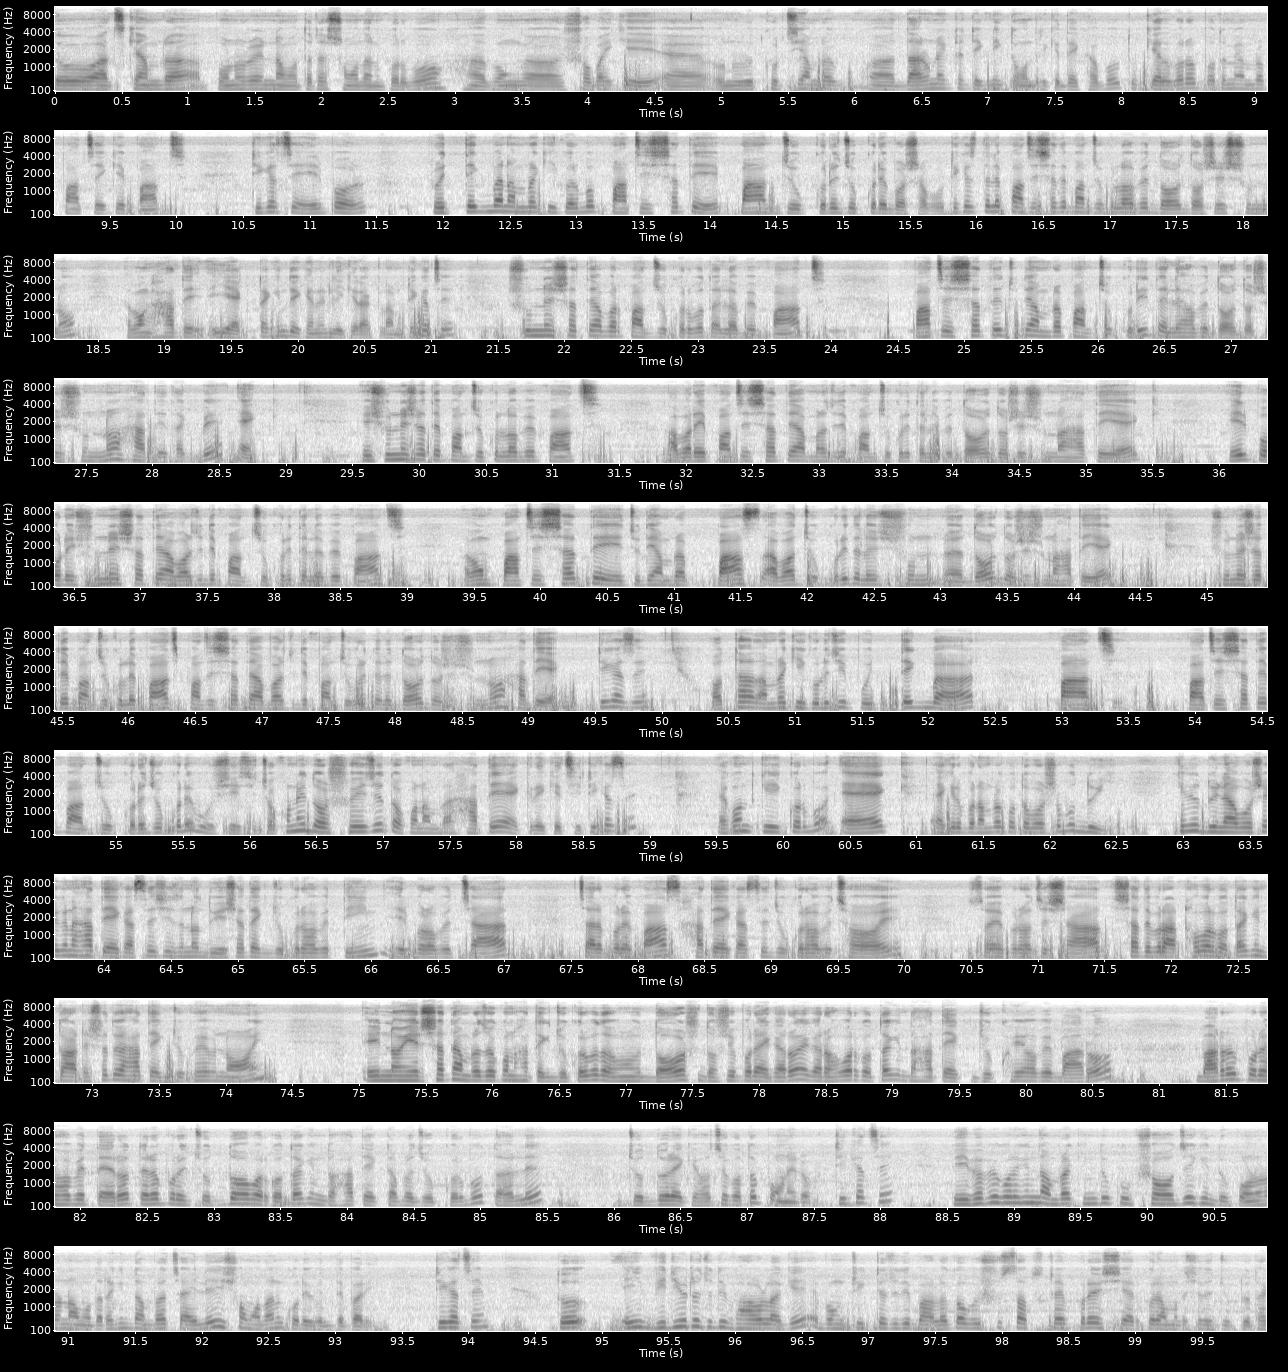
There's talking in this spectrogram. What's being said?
তো আজকে আমরা পনেরোয়ের নামতাটা সমাধান করব এবং সবাইকে অনুরোধ করছি আমরা দারুণ একটা টেকনিক তোমাদেরকে দেখাবো। তো খেয়াল করো, প্রথমে আমরা পাঁচ, একে পাঁচ, ঠিক আছে? এরপর প্রত্যেকবার আমরা কি করব? পাঁচের সাথে পাঁচ যোগ করে যোগ করে বসাবো, ঠিক আছে? তাহলে পাঁচের সাথে পাঁচ যোগ করলে হবে দশ, দশের শূন্য এবং হাতে এই একটা কিন্তু এখানে লিখে রাখলাম, ঠিক আছে? শূন্যের সাথে আবার পাঁচ যোগ করব, তাহলে হবে পাঁচ। পাঁচের সাথে যদি আমরা পাঁচ যোগ করি, তাহলে হবে দশ, দশের শূন্য, হাতে থাকবে এক। এই শূন্যের সাথে পাঁচ যোগ করলে হবে পাঁচ। আবার এই পাঁচের সাথে আমরা যদি পাঁচ যোগ করি তাহলে হবে দশ, দশের শূন্য হাতে এক। এরপর এই শূন্যের সাথে আবার যদি পাঁচ যোগ করি তাহলে হবে পাঁচ। এবং পাঁচের সাথে যদি আমরা পাঁচ আবার যোগ করি তাহলে শূন্য দশ, দশের শূন্য হাতে এক। শূন্যের সাথে পাঁচ যোগ করলে পাঁচ, পাঁচের সাথে আবার যদি পাঁচ যোগ করি তাহলে দশ, দশের শূন্য হাতে এক। ঠিক আছে? অর্থাৎ আমরা কি করেছি? প্রত্যেকবার পাঁচ, পাঁচের সাথে পাঁচ যোগ করে যোগ করে বসিয়েছি। যখনই দশ হয়েছে তখন আমরা হাতে এক রেখেছি। ঠিক আছে? এখন কি করব? এক, একের পর আমরা কত বসাবো? দুই। কিন্তু দুই না বসে এখানে হাতে এক আছে সেই জন্য দুইয়ের সাথে এক যোগ করে হবে তিন, এরপর হবে চার চার পরে পাঁচ, হাতে এক আছে, যোগ করে হবে ছয় ছয়ের পর হচ্ছে সাত সাতের পর আট হওয়ার কথা, কিন্তু আটের সাথে হাতে এক যোগ হবে নয়। এই নয়ের সাথে আমরা যখন হাতে এক যোগ করব, তখন দশ, দশের পরে এগারো এগারো হওয়ার কথা, কিন্তু হাতে এক যোগ হয়ে হবে বারো। বারোর পরে হবে তেরো তেরো পরে চোদ্দ হওয়ার কথা, কিন্তু হাতে একটা আমরা যোগ করব, তাহলে চোদ্দোর একে হচ্ছে কত? পনেরো। ঠিক আছে? তো এইভাবে করে কিন্তু আমরা কিন্তু খুব সহজেই কিন্তু পনেরো নামতাটা কিন্তু আমরা চাইলেই সমাধান করে ফেলতে পারি। ঠিক আছে? তো এই ভিডিওটা যদি ভালো লাগে এবং ট্রিকটা যদি ভালো লাগে, অবশ্যই সাবস্ক্রাইব করে শেয়ার করে আমাদের সাথে যুক্ত থাকে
